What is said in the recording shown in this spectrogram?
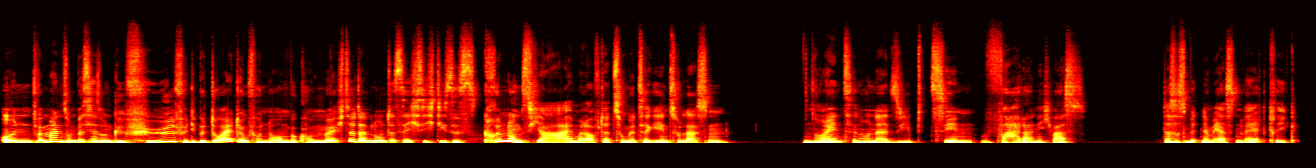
Und wenn man so ein bisschen so ein Gefühl für die Bedeutung von Normen bekommen möchte, dann lohnt es sich, sich dieses Gründungsjahr einmal auf der Zunge zergehen zu lassen. 1917, war da nicht was? Das ist mitten im Ersten Weltkrieg.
